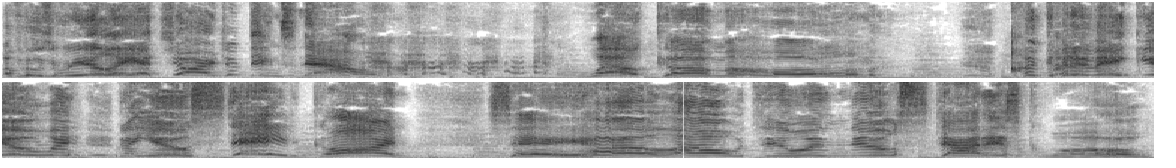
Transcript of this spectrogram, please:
of who's really in charge of things now! Welcome home! I'm gonna make you wish that you stayed gone! Say quo!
